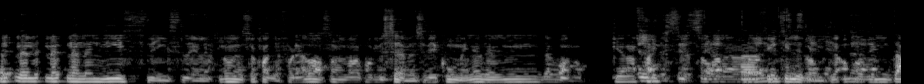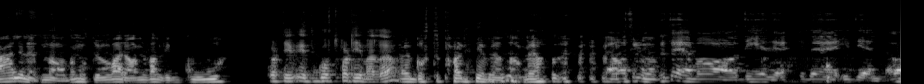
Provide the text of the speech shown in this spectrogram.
Men, men, men, den visningsleiligheten, om vi skal kalle det for det, da, som var på museet som vi kom inn i, den, det var nok en færreste som ja. eh, fikk tilgang til akkurat den der leiligheten. da. Det måtte jo være en veldig god, parti, et godt partimedlem. Et godt partimedlem. Ja. Ja, jeg tror nok det var det, det ideelle da,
